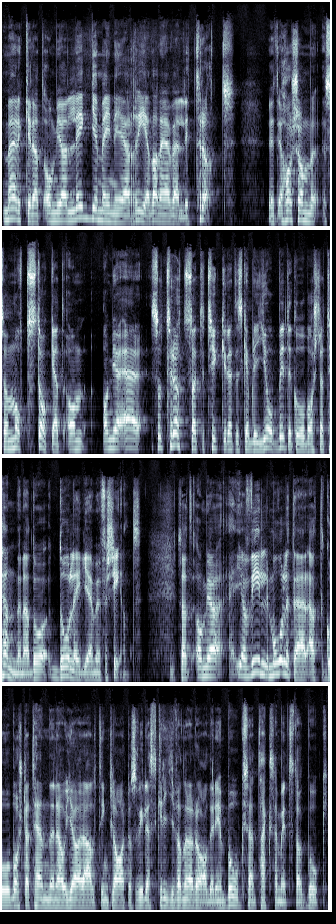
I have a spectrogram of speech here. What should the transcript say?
märker att om jag lägger mig när jag redan är väldigt trött. Jag har som, som måttstock att om, om jag är så trött så att jag tycker att det ska bli jobbigt att gå och borsta tänderna då, då lägger jag mig för sent. Så att om jag, jag vill, målet är att gå och borsta tänderna och göra allting klart och så vill jag skriva några rader i en bok, så en tacksamhetsdagbok.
